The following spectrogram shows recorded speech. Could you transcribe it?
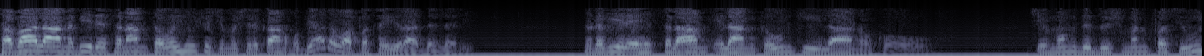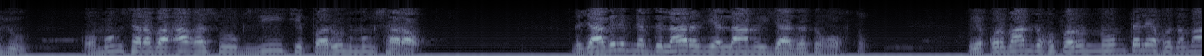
سبا لا نبی دې سلام ته وحیو شو چې مشرکان خو بیا د واپس اراده لري نو نبی عليه السلام اعلان کون کی اعلان وکړو چې موږ د دشمن پسیوزو خو مونږ سره به هغه سوق زی چې پرون مونږ سره د جابر ابن عبد الله رضی الله عنه اجازه غوښتو وی قربان زه خو پرون نوم تله خو زما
